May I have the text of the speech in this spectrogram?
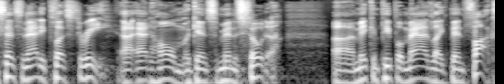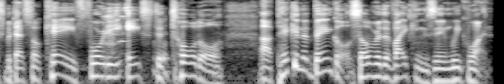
Cincinnati plus three uh, at home against Minnesota. Uh, making people mad like Ben Fawkes, but that's okay. 48's the total. Uh, picking the Bengals over the Vikings in week one.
